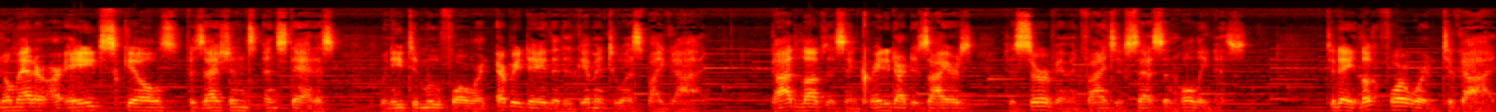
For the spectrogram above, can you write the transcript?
No matter our age, skills, possessions, and status, we need to move forward every day that is given to us by God. God loves us and created our desires to serve Him and find success and holiness. Today, look forward to God,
